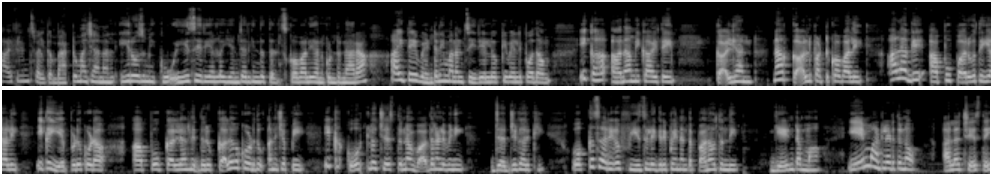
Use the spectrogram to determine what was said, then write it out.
Hi friends welcome back to my channel. ఈరోజు మీకు ఈ సీరియల్లో ఏం జరిగిందో తెలుసుకోవాలి అనుకుంటున్నారా? అయితే వెంటనే మనం సీరియల్లోకి వెళ్ళిపోదాం. ఇక అనామిక అయితే కళ్యాణ్ నా కాళ్ళు పట్టుకోవాలి. అలాగే అప్పు పరువు తీయాలి. ఇక ఎప్పుడు కూడా అప్పు కళ్యాణ్ ఇద్దరు కలవకూడదు అని చెప్పి ఇక కోర్టులో చేస్తున్న వాదనలు విని జడ్జి గారికి ఒక్కసారిగా ఫీజులు ఎగిరిపోయినంత పని అవుతుంది ఏంటమ్మా ఏం మాట్లాడుతున్నావు? అలా చేస్తే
